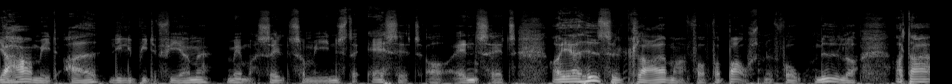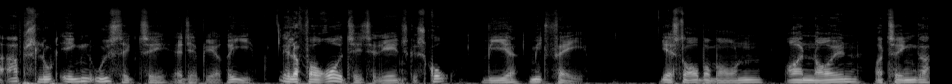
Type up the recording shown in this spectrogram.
Jeg har mit eget lille bitte firma med mig selv som eneste asset og ansat, og jeg har hidtil klaret mig for forbavsende få midler, og der er absolut ingen udsigt til, at jeg bliver rig eller får råd til italienske sko via mit fag. Jeg står op om morgenen og er nøgen og tænker,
